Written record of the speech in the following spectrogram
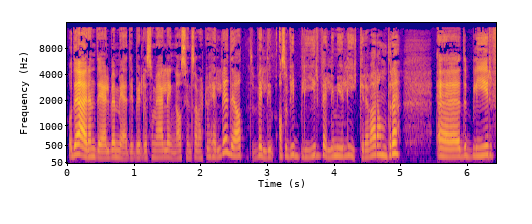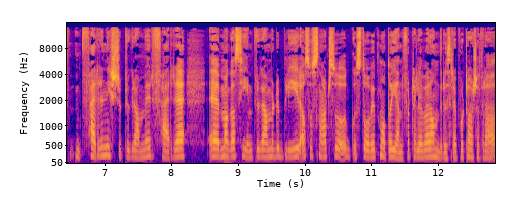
Og det er en del ved mediebildet som jeg lenge har syntes har vært uheldig. Det at veldig, altså vi blir veldig mye likere hverandre. Eh, det blir færre nisjeprogrammer, færre eh, magasinprogrammer. Det blir, altså Snart så står vi på en måte og gjenforteller hverandres reportasje fra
